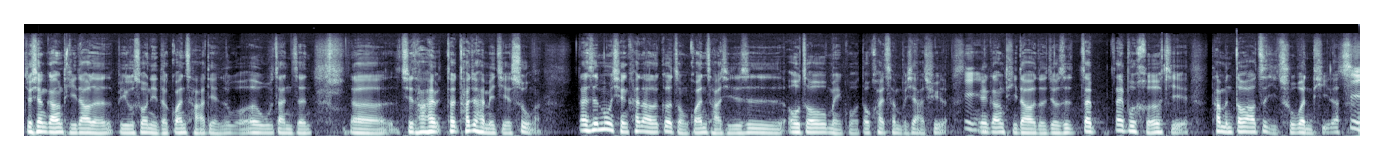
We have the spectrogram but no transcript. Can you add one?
就像刚刚提到的，比如说你的观察点，如果俄乌战争，呃，其实它还它它就还没结束嘛。但是目前看到的各种观察，其实是欧洲、美国都快撑不下去了。是，因为刚刚提到的，就是再再不和解，他们都要自己出问题了。是。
